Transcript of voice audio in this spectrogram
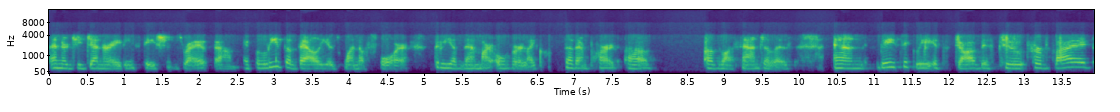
energy generating stations, right? Um, I believe the Valley is one of four. Three of them are over like southern part of of Los Angeles. And basically, its job is to provide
